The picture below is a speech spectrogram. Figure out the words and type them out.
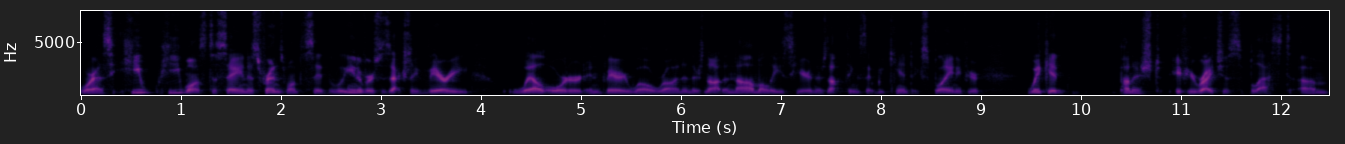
Whereas he, he wants to say, and his friends want to say, that the universe is actually very well ordered and very well run, and there's not anomalies here, and there's not things that we can't explain. If you're wicked, punished. If you're righteous, blessed. Um,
